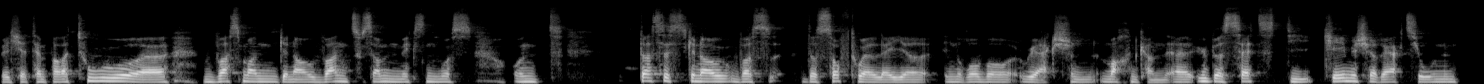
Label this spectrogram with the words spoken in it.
welche Temperatur, äh, was man genau wann zusammenmixen muss. Und das ist genau, was der Software Layer in Robo Reaction machen kann. Er übersetzt die chemische Reaktionen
